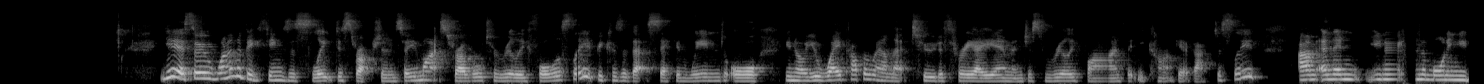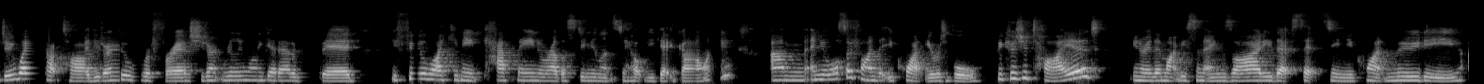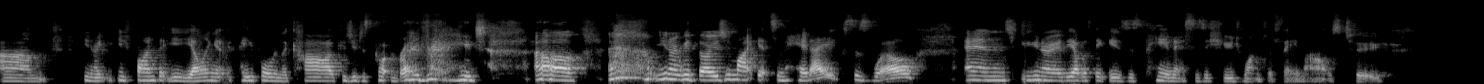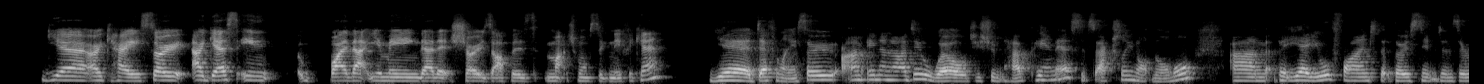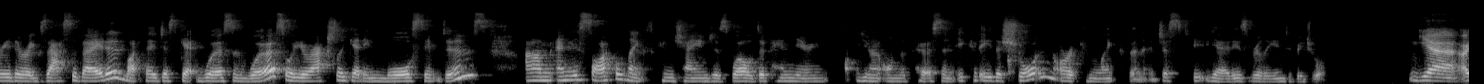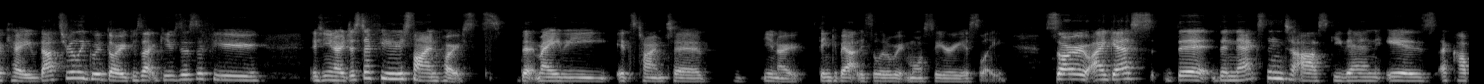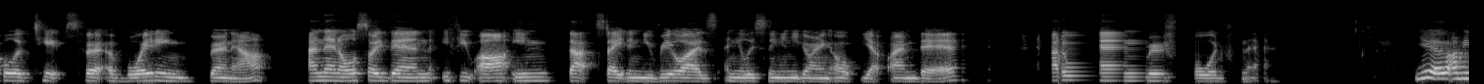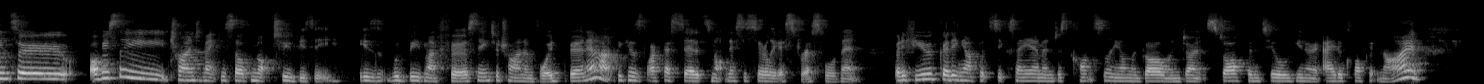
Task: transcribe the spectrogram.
Yeah, so one of the big things is sleep disruption. So you might struggle to really fall asleep because of that second wind, or you know, you wake up around that 2 to 3 a.m. and just really find that you can't get back to sleep. Um, and then, you know, in the morning you do wake up tired, you don't feel refreshed, you don't really want to get out of bed, you feel like you need caffeine or other stimulants to help you get going. Um, and you'll also find that you're quite irritable because you're tired you know there might be some anxiety that sets in you're quite moody um, you know you find that you're yelling at people in the car because you just got road rage. Um, you know with those you might get some headaches as well. And you know the other thing is is pms is a huge one for females too. Yeah okay. So i guess in by that you're meaning that it shows up as much more significant yeah, definitely. So, um, in an ideal world, you shouldn't have PMS. It's actually not normal. Um, but yeah, you'll find that those symptoms are either exacerbated, like they just get worse and worse, or you're actually getting more symptoms. Um, and your cycle length can change as well, depending, you know, on the person. It could either shorten or it can lengthen. It just, it, yeah, it is really individual. Yeah. Okay, that's really good though, because that gives us a few, you know, just a few signposts that maybe it's time to you know think about this a little bit more seriously. So i guess the the next thing to ask you then is a couple of tips for avoiding burnout. And then also then if you are in that state and you realize and you're listening and you're going oh yeah i'm there how do we move forward from there? Yeah, I mean, so obviously trying to make yourself not too busy is would be my first thing to try and avoid burnout because like I said, it's not necessarily a stressful event. But if you're getting up at 6 a.m. and just constantly on the go and don't stop until, you know, eight o'clock at night,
